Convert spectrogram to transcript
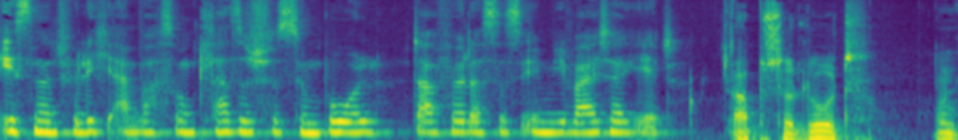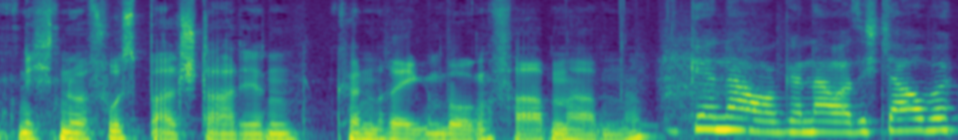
ist natürlich einfach so ein klassisches Symbol dafür, dass es irgendwie weitergeht. Absolut. Und nicht nur Fußballstadien können Regenbogenfarben haben, ne? Genau, genau. Also ich glaube,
